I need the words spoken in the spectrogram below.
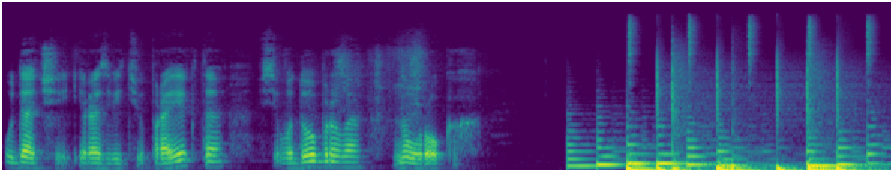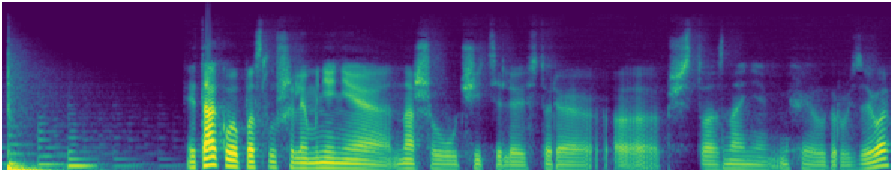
удачи и развитию проекта. Всего доброго на уроках. Итак, вы послушали мнение нашего учителя история э, общества знания Михаила Грузева,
